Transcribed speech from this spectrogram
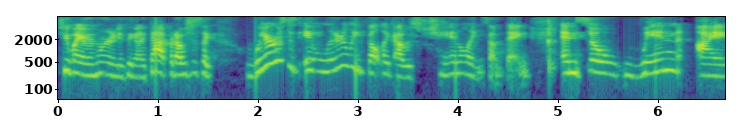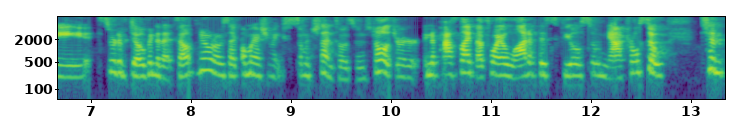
toot my own horn or anything like that, but I was just like, where is this? It literally felt like I was channeling something. And so when I sort of dove into that South Node, I was like, oh my gosh, it makes so much sense. I was an astrologer in a past life. That's why a lot of this feels so natural. So to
